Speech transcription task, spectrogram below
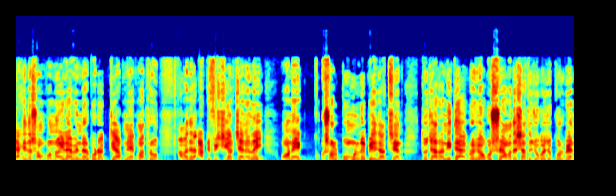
চাহিদা সম্পন্ন এই ল্যাভেন্ডার প্রোডাক্টটি আপনি একমাত্র আমাদের আর্টিফিশিয়াল চ্যানেলেই অনেক স্বল্প মূল্যে পেয়ে যাচ্ছেন। তো যারা নিতে আগ্রহী, অবশ্যই আমাদের সাথে যোগাযোগ করবেন।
